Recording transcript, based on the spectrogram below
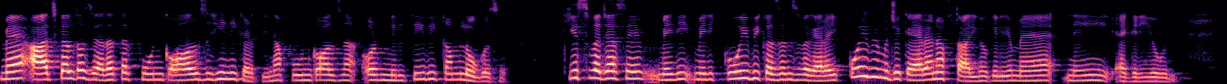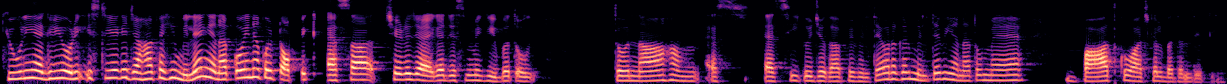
मैं आजकल तो ज़्यादातर फ़ोन कॉल्स ही नहीं करती ना फ़ोन कॉल्स ना और मिलती भी कम लोगों से। किस वजह से? मेरी मेरी कोई भी कज़न्स वगैरह कोई भी मुझे कह रहा है ना अफ्तारियों के लिए, मैं नहीं एग्री हो रही। क्यों नहीं एग्री हो रही? इसलिए कि जहाँ कहीं मिलेंगे ना, कोई ना कोई टॉपिक ऐसा छिड़ जाएगा जिसमें गिबत होगी। तो ना हम ऐस, ऐसी कोई जगह पे मिलते हैं। और अगर मिलते भी हैं ना तो मैं बात को आजकल बदल देती हूँ।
